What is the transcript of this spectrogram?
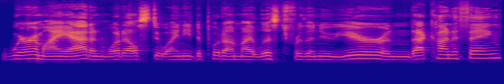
where am I at and what else do I need to put on my list for the new year and that kind of thing.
